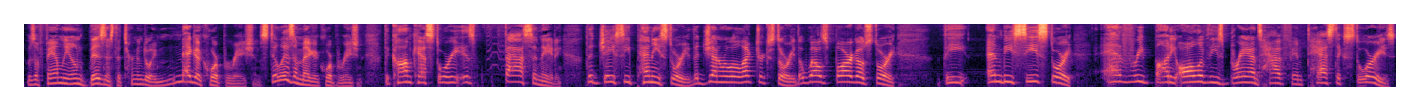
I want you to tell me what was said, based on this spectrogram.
It was a family owned business that turned into a mega corporation. Still is a mega corporation. The Comcast story is fascinating. The J.C. Penney story, the General Electric story, the Wells Fargo story, the NBC story. Everybody, all of these brands have fantastic stories.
